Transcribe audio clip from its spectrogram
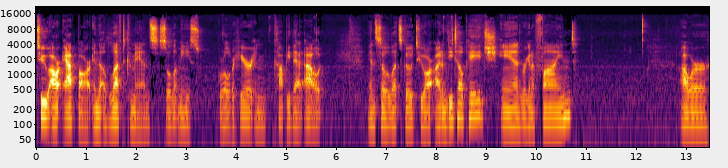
to our app bar in the left commands. So let me scroll over here and copy that out. And so let's go to our item detail page and we're going to find our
